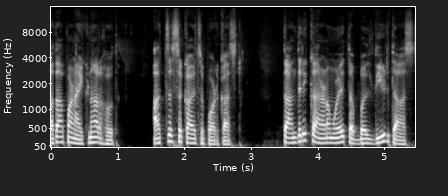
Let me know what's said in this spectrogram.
आता आपण ऐकणार आहोत आजचं सकाळचं पॉडकास्ट तांत्रिक कारणामुळे तब्बल दीड तास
